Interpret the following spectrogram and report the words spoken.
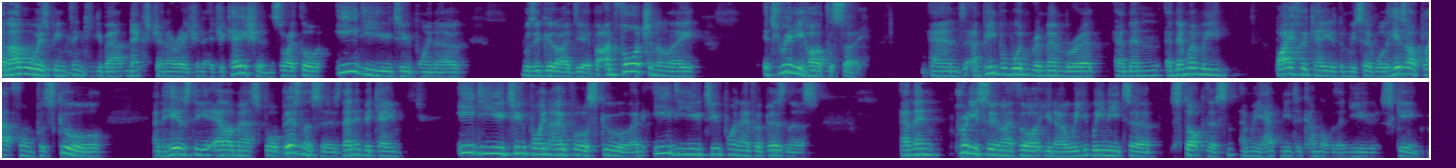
And I've always been thinking about next generation education. So I thought EDU 2.0 was a good idea. But unfortunately, it's really hard to say. And, and people wouldn't remember it. And then, and then when we bifurcated and we said, well, here's our platform for school and here's the LMS for businesses, then it became EDU 2.0 for school and EDU 2.0 for business and then pretty soon I thought, you know, we, we need to stop this and we have, need to come up with a new scheme.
